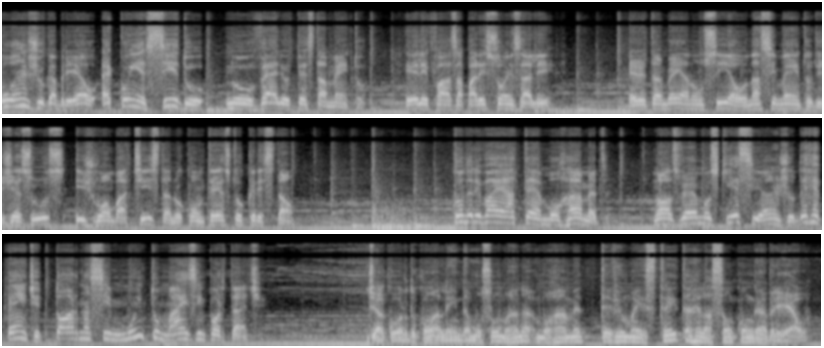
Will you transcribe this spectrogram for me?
O anjo Gabriel é conhecido no Velho Testamento. Ele faz aparições ali. Ele também anuncia o nascimento de Jesus e João Batista no contexto cristão. Quando ele vai até Mohammed, nós vemos que esse anjo, de repente, torna-se muito mais importante. De acordo com a lenda muçulmana, Mohammed teve uma estreita relação com Gabriel.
